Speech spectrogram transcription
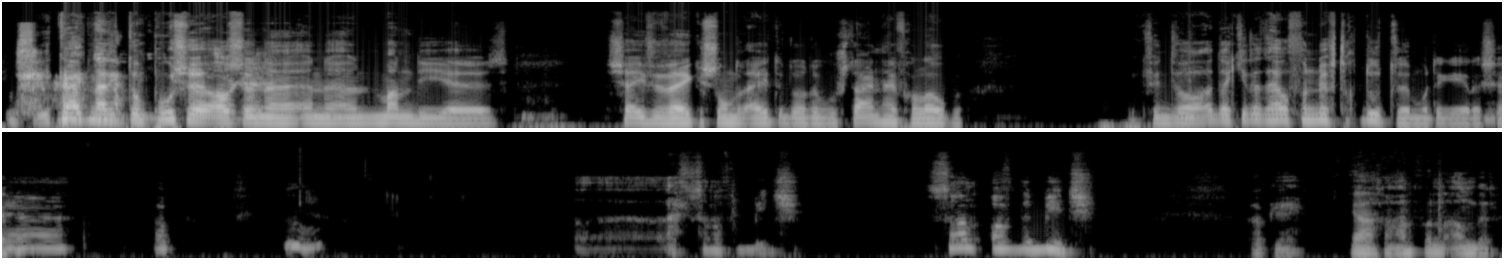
je kijkt naar die Tom Poesen als een, eh, een, een man die eh, zeven weken zonder eten door de woestijn heeft gelopen. Ik vind wel dat je dat heel vernuftig doet, eh, moet ik eerlijk zeggen. Ja, Eh, son of a beach. Son of the beach. Oké, Ja. we gaan voor een ander.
